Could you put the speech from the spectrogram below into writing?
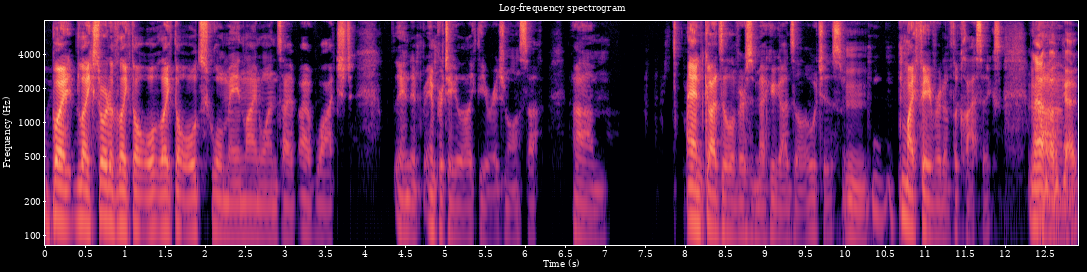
but like sort of like the old like the old school mainline ones I've I've watched in in particular like the original and stuff. Um and Godzilla versus Mechagodzilla, which is Mm. my favorite of the classics. Oh, Um, okay.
